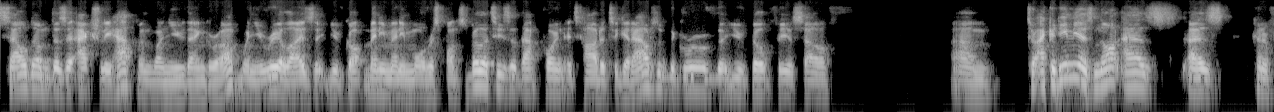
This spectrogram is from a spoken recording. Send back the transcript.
Seldom does it actually happen when you then grow up, when you realize that you've got many, many more responsibilities at that point. It's harder to get out of the groove that you've built for yourself. Um, so academia is not as, as kind of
